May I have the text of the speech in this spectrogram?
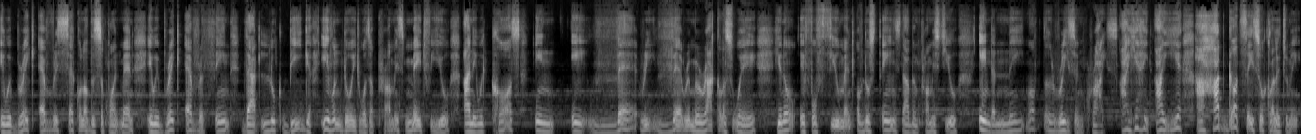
it will break every circle of disappointment, it will break everything that look big, even though it was a promise made for you, and it will cause in a very, very miraculous way, you know, a fulfillment of those things that have been promised you in the name of the risen Christ. I hear it. I hear. I heard God say so clearly to me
